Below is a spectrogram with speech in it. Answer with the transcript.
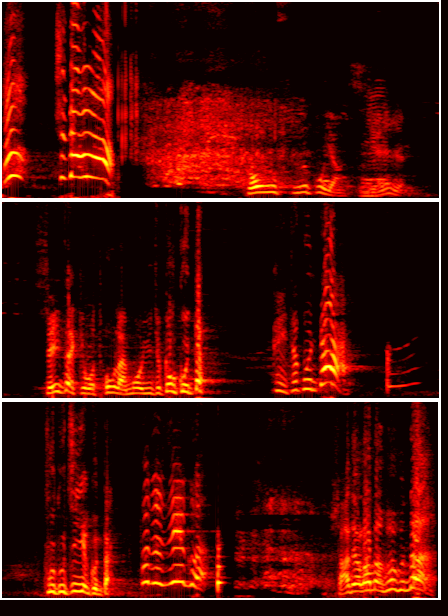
啊！知道了公司不养闲人，谁再给我偷懒摸鱼就给我滚蛋！给他滚蛋！复读机也滚蛋！复读机滚！傻屌老板快滚蛋！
